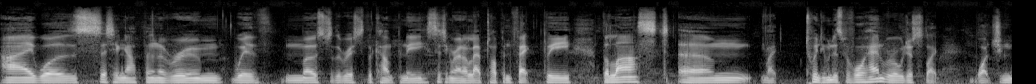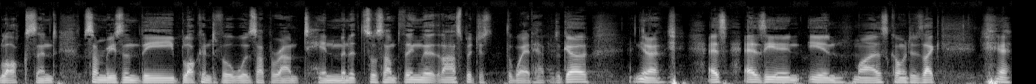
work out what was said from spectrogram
I was sitting up in a room with most of the rest of the company, sitting around a laptop. In fact, the the last um, like 20 minutes beforehand, we were all just like watching blocks, and for some reason the block interval was up around 10 minutes or something. That last bit, just the way it happened to go. And, you know, as as Ian Ian Miers commented, it's like, yeah,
